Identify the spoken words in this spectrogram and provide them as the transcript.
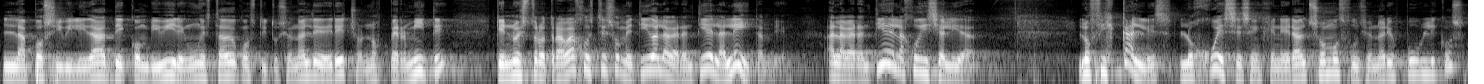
la posibilidad de convivir en un Estado constitucional de derecho nos permite que nuestro trabajo esté sometido a la garantía de la ley también, a la garantía de la judicialidad. Los fiscales, los jueces en general, somos funcionarios públicos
